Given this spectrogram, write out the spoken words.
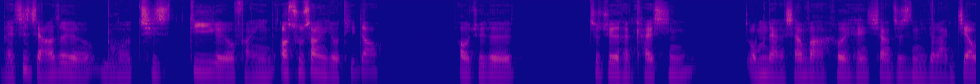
每次讲到这个，我其实第一个有反应哦，书上也有提到，哦，我觉得就觉得很开心。我们两个想法会很像，就是你的懒觉，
